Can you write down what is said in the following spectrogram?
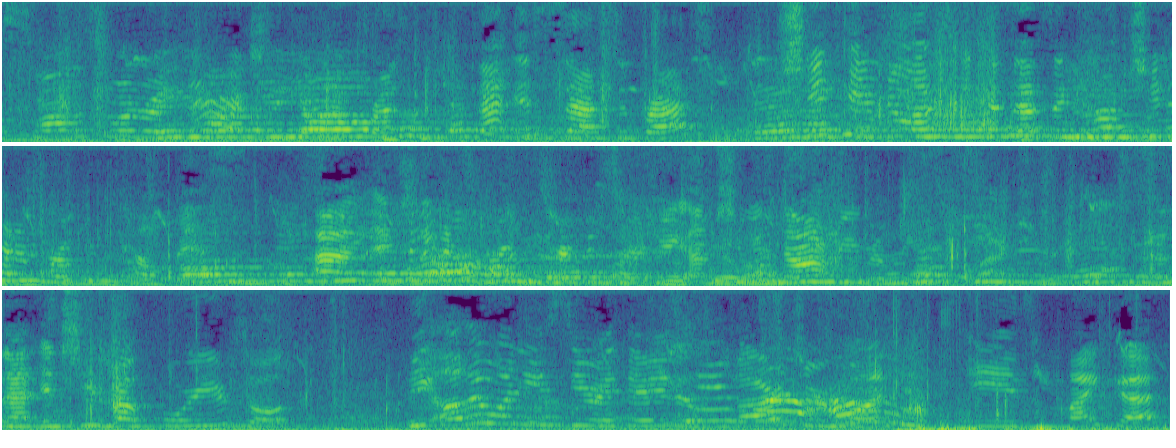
our smallest one right here, actually in front, that is Sassafras. She came to us because as a cub, she had a broken pelvis, um, and she had some broken surface surgery. Um, she was not re-releasable actually. So that, and she's about four years old. The other one you see right there, the larger one, is Micah.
